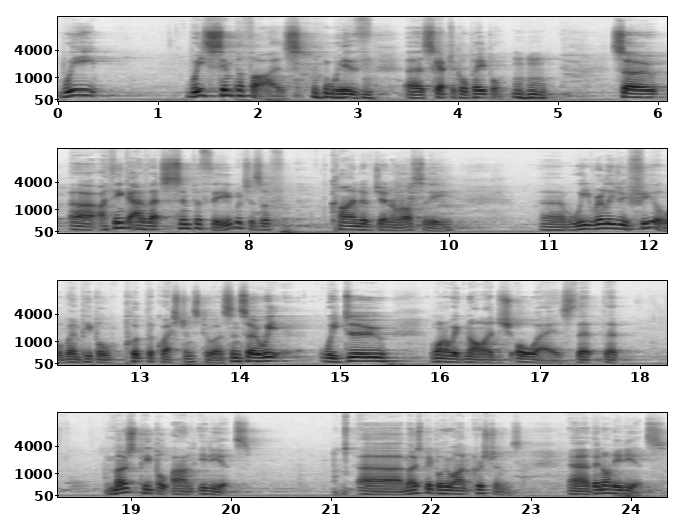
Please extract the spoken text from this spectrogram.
we we sympathise with uh, skeptical people. So uh, I think out of that sympathy, which is a f- kind of generosity, uh, we really do feel when people put the questions to us. And so we, we do want to acknowledge always that, that most people aren't idiots. Uh, most people who aren't Christians, uh, they're not idiots.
